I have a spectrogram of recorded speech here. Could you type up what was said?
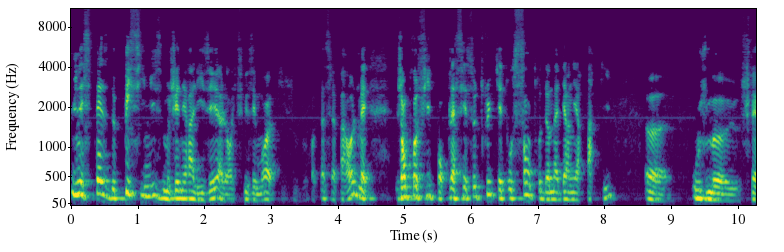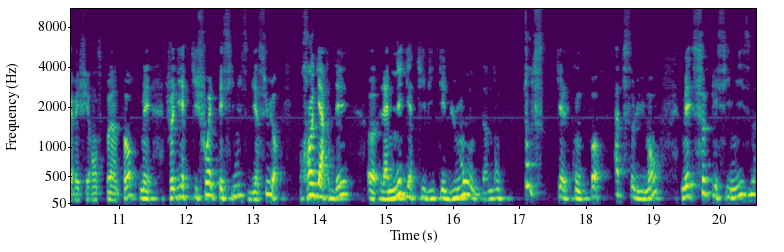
Une espèce de pessimisme généralisé. Alors excusez-moi, je vous repasse la parole, mais j'en profite pour placer ce truc qui est au centre de ma dernière partie. Euh, où je me fais référence, peu importe, mais je veux dire qu'il faut être pessimiste, bien sûr. Regardez euh, la négativité du monde dans tout ce qu'elle comporte absolument, mais ce pessimisme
